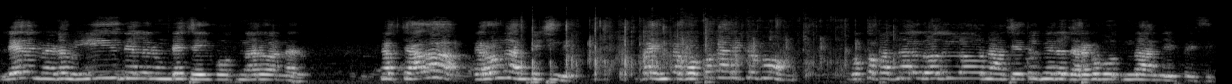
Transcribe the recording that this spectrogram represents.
లేదండి మేడం ఈ నెల నుండే చేయబోతున్నారు అన్నారు. నాకు చాలా గర్వంగా అనిపించింది. ఇంత గొప్ప కార్యక్రమం ఒక్క పద్నాలుగు రోజుల్లో నా చేతుల మీద జరగబోతుందా అని చెప్పేసి.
